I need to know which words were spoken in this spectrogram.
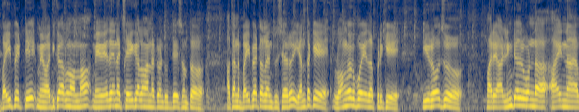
భయపెట్టి మేము అధికారంలో ఉన్నాం. మేము ఏదైనా చేయగలం అన్నటువంటి ఉద్దేశంతో అతన్ని భయపెట్టాలని చూశారు. ఎంతకీ లొంగకపోయేటప్పటికీ ఈరోజు మరి వాళ్ళ ఇంటి ఎదురుగుండా ఆయన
